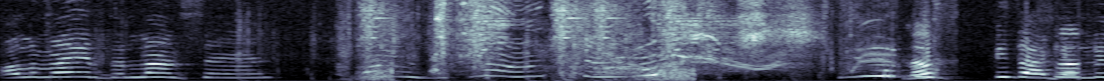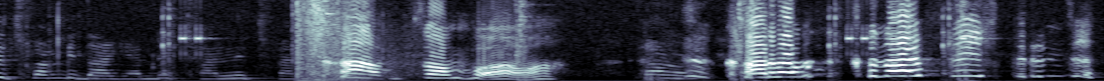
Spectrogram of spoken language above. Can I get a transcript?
Oğlum hayırdır lan sen? Hayırdır lan sen? Nasıl? Bir daha gel lütfen bir daha gel lütfen lütfen. Tamam son bu ama. Tamam. Karanlık knife değiştirince.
